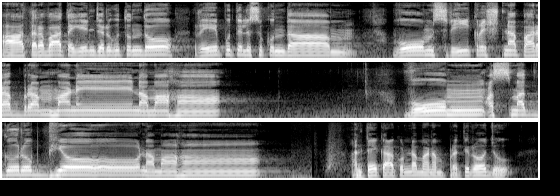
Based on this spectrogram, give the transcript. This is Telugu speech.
ఆ తర్వాత ఏం జరుగుతుందో రేపు తెలుసుకుందాం. ఓం శ్రీకృష్ణ పరబ్రహ్మణే నమ. ఓం అస్మద్గురుభ్యో నమ. అంతేకాకుండా మనం ప్రతిరోజు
